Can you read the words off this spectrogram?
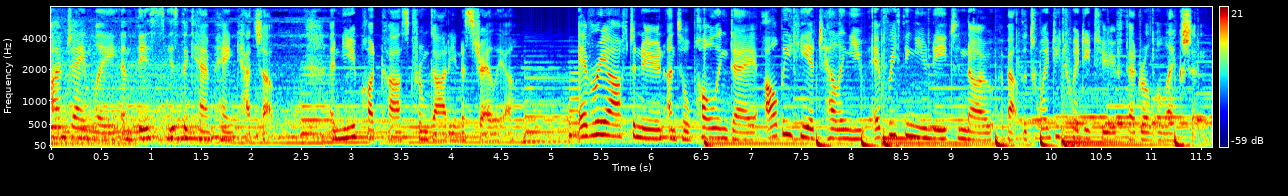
I'm Jane Lee, and this is the Campaign Catch Up, a new podcast from Guardian Australia. Every afternoon until polling day, I'll be here telling you everything you need to know about the 2022 federal election.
